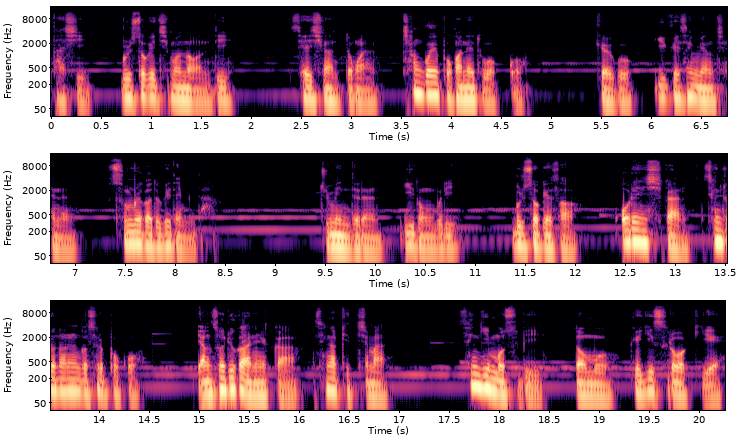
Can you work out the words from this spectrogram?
다시 물속에 집어넣은 뒤 3시간 동안 창고에 보관해 두었고 결국 이 괴생명체는 숨을 거두게 됩니다. 주민들은 이 동물이 물속에서 오랜 시간 생존하는 것을 보고 양서류가 아닐까 생각했지만 생긴 모습이 너무 괴기스러웠기에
